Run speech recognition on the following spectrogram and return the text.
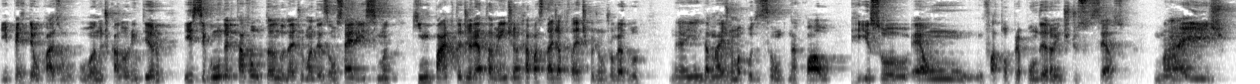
e perdeu quase o, o ano de calor inteiro. E segundo, ele está voltando né, de uma lesão seríssima que impacta diretamente na capacidade atlética de um jogador, né? e ainda mais numa posição na qual isso é um, um fator preponderante de sucesso. Mas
